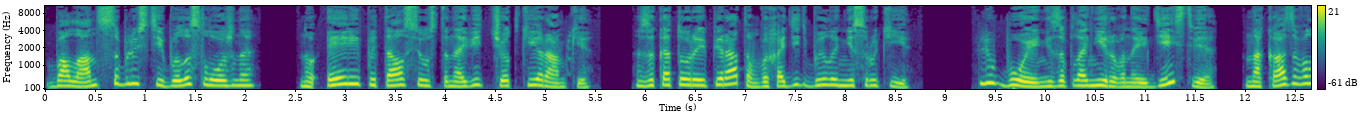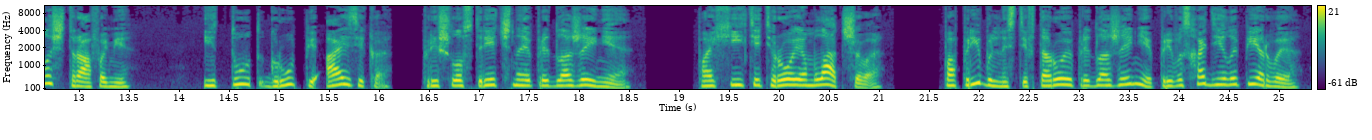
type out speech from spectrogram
Баланс соблюсти было сложно, но Эри пытался установить четкие рамки, за которые пиратам выходить было не с руки. Любое незапланированное действие наказывалось штрафами. И тут группе Айзека пришло встречное предложение — похитить Роя-младшего. По прибыльности второе предложение превосходило первое —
